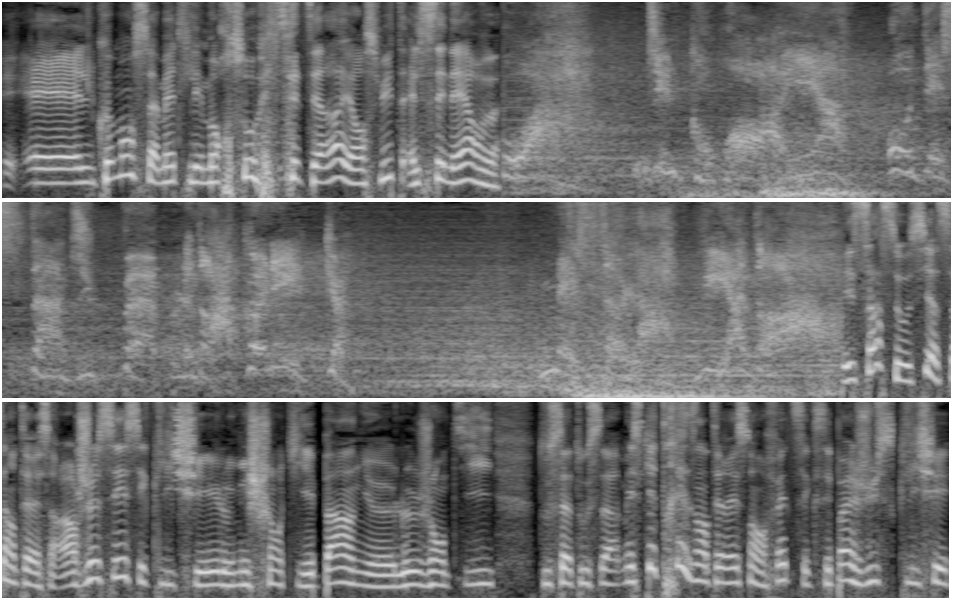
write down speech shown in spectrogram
elle commence à mettre les morceaux, etc. Et ensuite, elle s'énerve. Tu ne comprends rien au destin du peuple draconique mais cela viendra Et ça c'est aussi assez intéressant. Alors je sais c'est cliché, le méchant qui épargne, le gentil, tout ça tout ça. Mais ce qui est très intéressant en fait c'est que c'est pas juste cliché.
